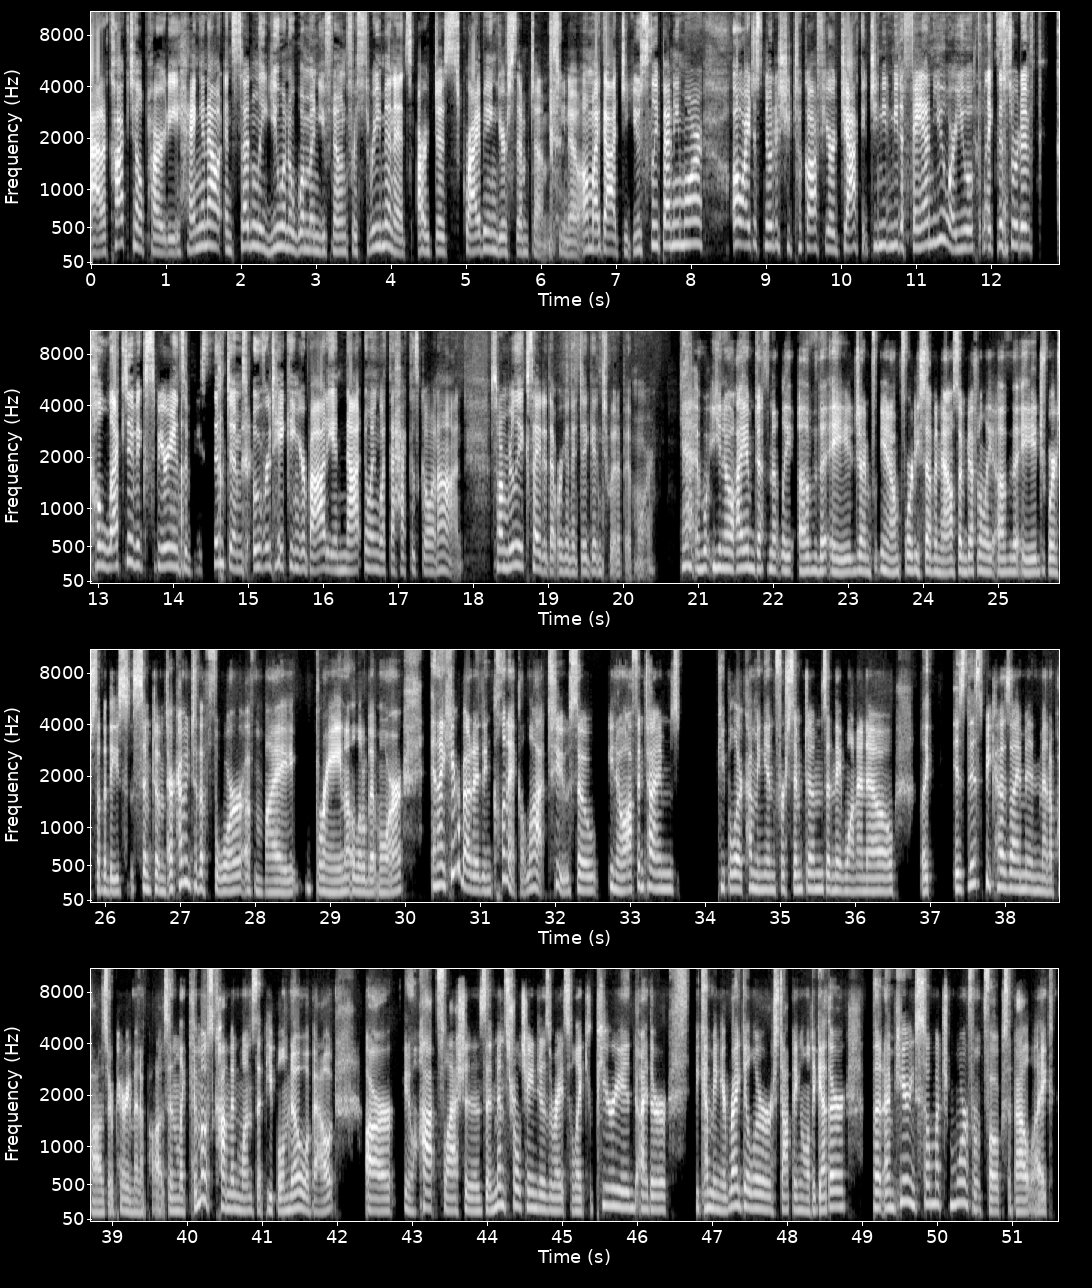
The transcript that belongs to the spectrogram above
at a cocktail party, hanging out, and suddenly you and a woman you've known for three minutes are describing your symptoms. You know, oh my God, do you sleep anymore? Oh, I just noticed you took off your jacket. Do you need me to fan you? Are you like this sort of collective experience of these symptoms overtaking your body and not knowing what the heck is going on? So I'm really excited that we're going to dig into it a bit more. Yeah, and you know, I am definitely of the age. I'm, you know, I'm 47 now, so I'm definitely of the age where some of these symptoms are coming to the fore of my brain a little bit more. And I hear about it in clinic a lot too. So, you know, oftentimes people are coming in for symptoms and they want to know like is this because I'm in menopause or perimenopause? And like the most common ones that people know about are, you know, hot flashes and menstrual changes, right? So like your period either becoming irregular or stopping altogether. But I'm hearing so much more from folks about like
